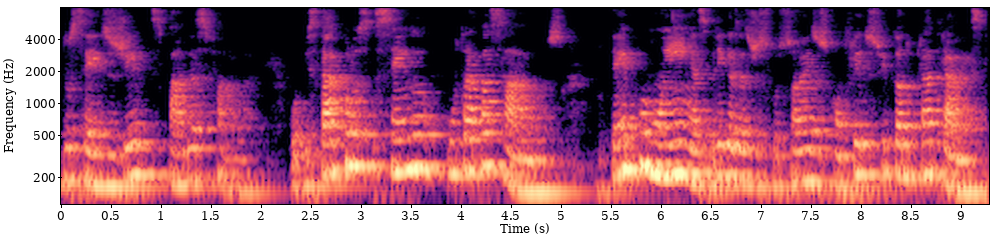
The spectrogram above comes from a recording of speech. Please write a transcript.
dos seis de espadas fala. Obstáculos sendo ultrapassados tempo ruim, as brigas, as discussões, os conflitos ficando para trás.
